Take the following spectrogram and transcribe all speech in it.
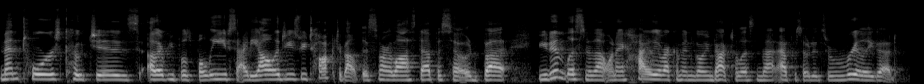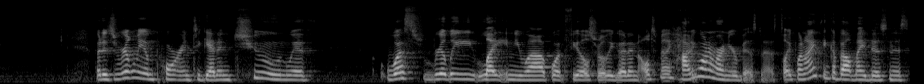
mentors, coaches, other people's beliefs, ideologies. We talked about this in our last episode, but if you didn't listen to that one, I highly recommend going back to listen to that episode. It's really good. But it's really important to get in tune with what's really lighting you up, what feels really good, and ultimately, how do you want to run your business? Like when I think about my business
